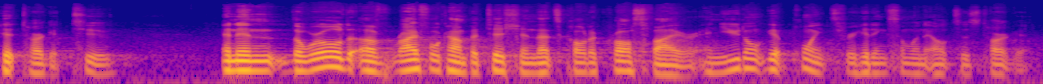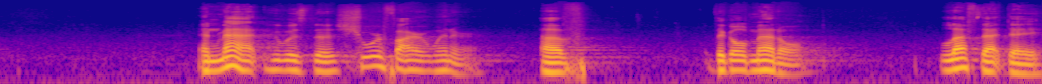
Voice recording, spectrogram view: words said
hit target two. And in the world of rifle competition, that's called a crossfire, and you don't get points for hitting someone else's target. And Matt, who was the surefire winner of the gold medal, left that day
